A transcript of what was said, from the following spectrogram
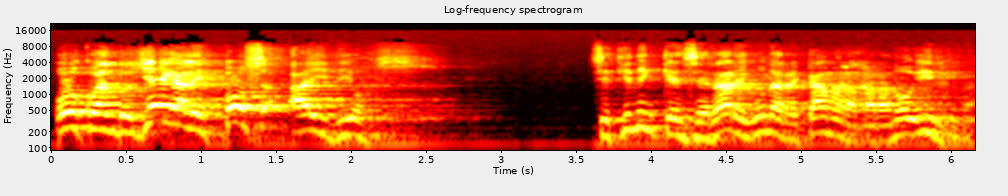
O cuando llega la esposa, ay Dios, se tienen que encerrar en una recámara para no irla.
